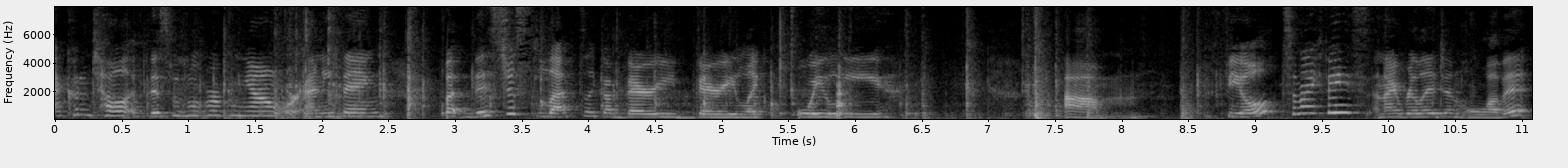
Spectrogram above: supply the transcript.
I couldn't tell if this was what broke me out or anything. But this just left like a very, very like oily um, feel to my face and I really didn't love it.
